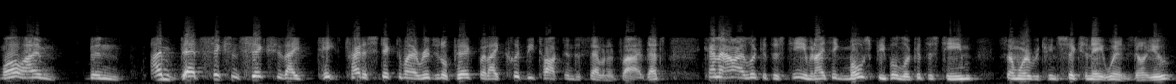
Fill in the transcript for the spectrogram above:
Well, I'm been I'm at six and six because I take, try to stick to my original pick, but I could be talked into seven and five. That's kind of how I look at this team, and I think most people look at this team somewhere between six and eight wins. Don't you?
